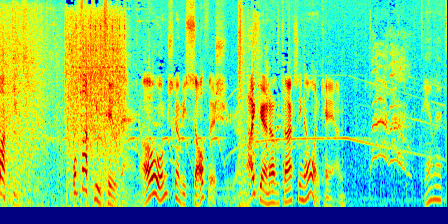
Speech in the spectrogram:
fuck you. Well, fuck you too then. Oh, I'm just gonna be selfish. I can't have a taxi, no one can. Damn it.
